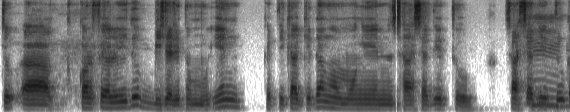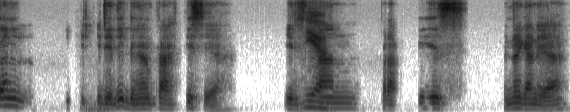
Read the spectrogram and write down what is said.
to, uh, core value itu bisa ditemuin ketika kita ngomongin saset itu. Saset hmm. itu kan identik dengan praktis ya. Instan, yeah. praktis. Bener kan ya?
